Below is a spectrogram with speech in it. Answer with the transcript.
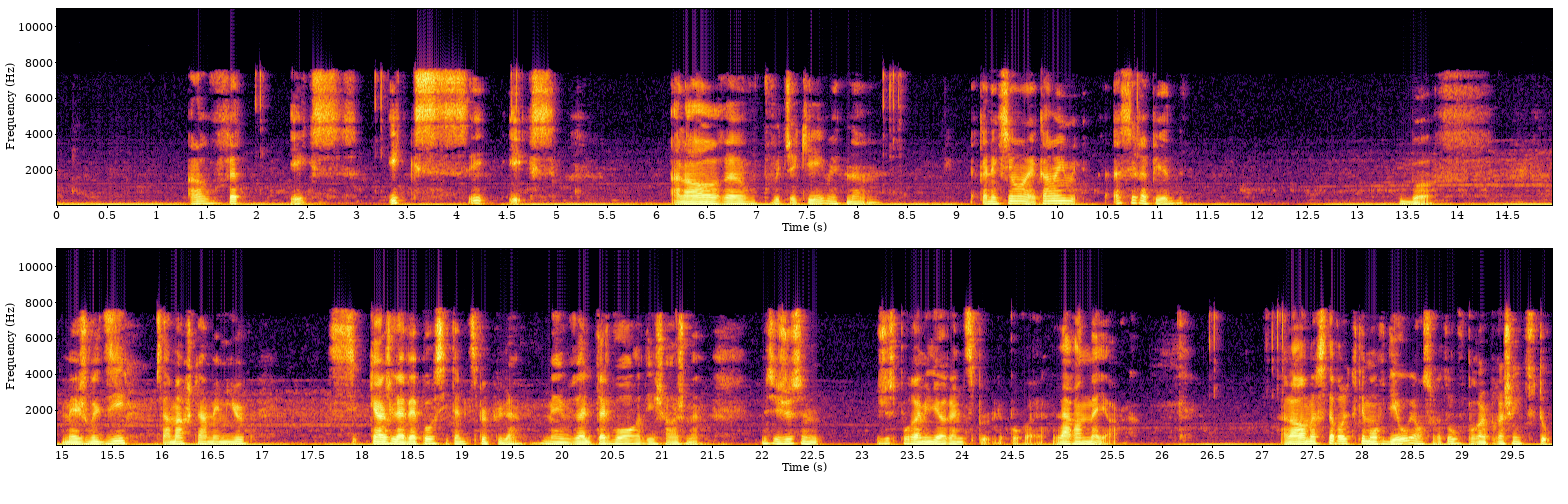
Alors vous faites X, X et X. Alors euh, vous pouvez checker maintenant. La connexion est quand même assez rapide. Bof. Mais je vous le dis, ça marche quand même mieux quand je l'avais pas, c'était un petit peu plus lent. Mais vous allez peut-être voir des changements. Mais c'est juste, pour améliorer un petit peu, pour euh, la rendre meilleure. Alors, merci d'avoir écouté mon vidéo et on se retrouve pour un prochain tuto.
